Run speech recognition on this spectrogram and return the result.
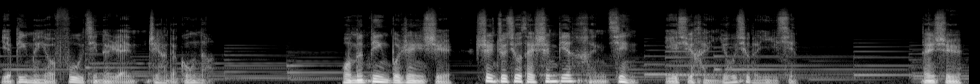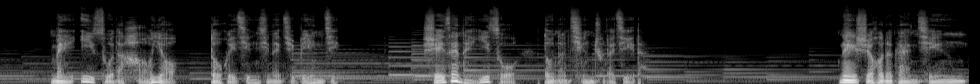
也并没有附近的人这样的功能。我们并不认识，甚至就在身边很近，也许很优秀的异性。但是，每一组的好友都会精心的去编辑，谁在哪一组。都能清楚的记得，那时候的感情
